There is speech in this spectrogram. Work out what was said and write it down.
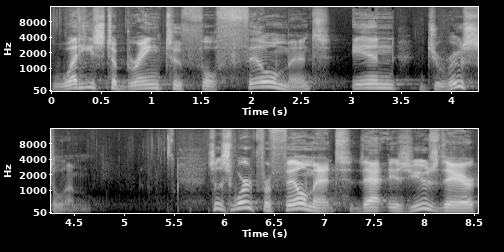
what he's to bring to fulfillment in Jerusalem. So, this word fulfillment that is used there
